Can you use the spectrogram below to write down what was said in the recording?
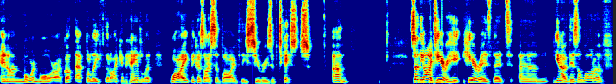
and I'm more and more, I've got that belief that I can handle it. Why? Because I survived these series of tests. Um, so the idea here is that, um, you know, there's a lot of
